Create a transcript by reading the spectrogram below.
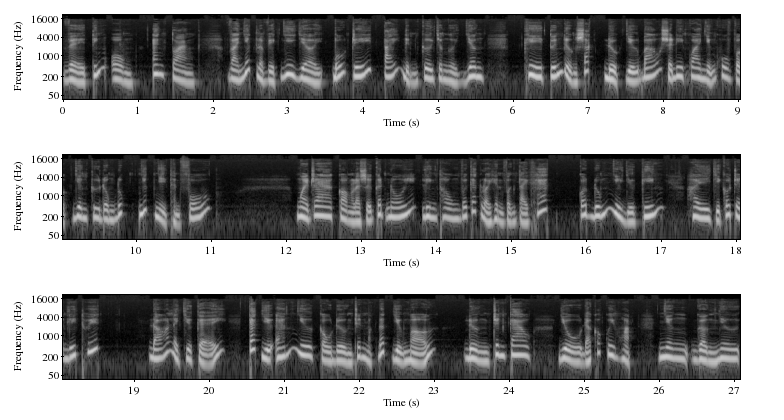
về tiếng ồn, an toàn và nhất là việc di dời, bố trí, tái định cư cho người dân khi tuyến đường sắt được dự báo sẽ đi qua những khu vực dân cư đông đúc nhất nhì thành phố. Ngoài ra còn là sự kết nối, liên thông với các loại hình vận tải khác, có đúng như dự kiến hay chỉ có trên lý thuyết. Đó là chưa kể, các dự án như cầu đường trên mặt đất dự mở, đường trên cao dù đã có quy hoạch nhưng gần như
